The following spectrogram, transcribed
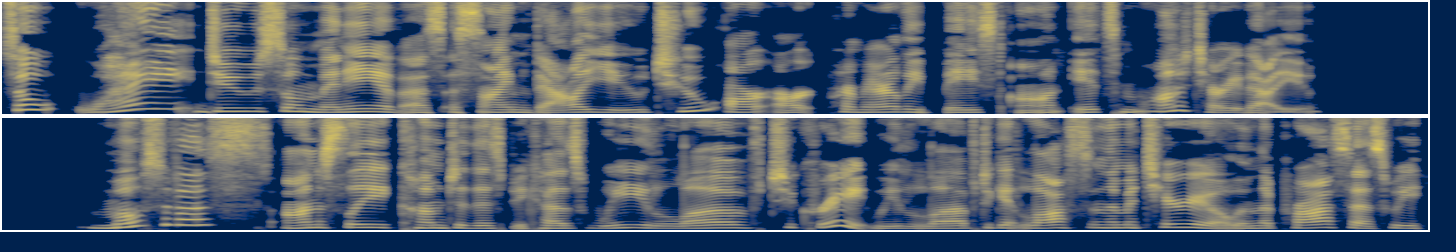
So, why do so many of us assign value to our art primarily based on its monetary value? Most of us honestly come to this because we love to create. We love to get lost in the material, in the process. We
